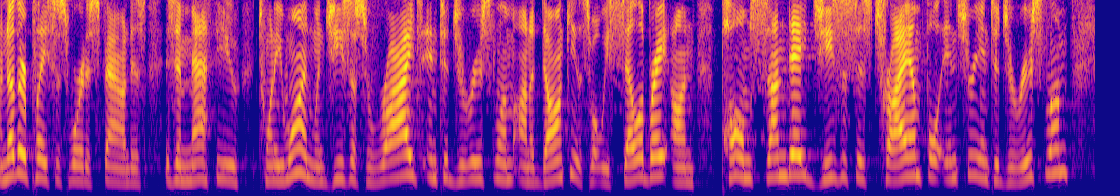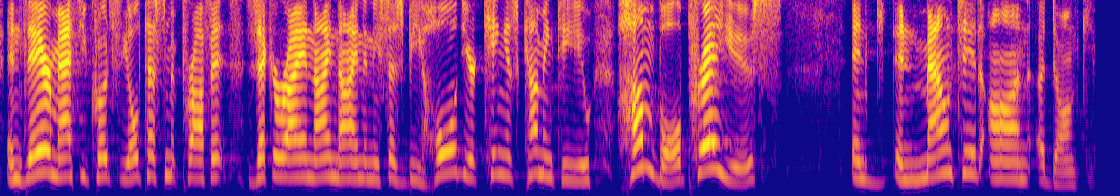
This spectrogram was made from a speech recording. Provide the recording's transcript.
Another place this word is found is, is in Matthew 21 when Jesus rides into Jerusalem on a donkey. That's what we celebrate on Palm Sunday, Jesus' triumphal entry into Jerusalem. And there, Matthew quotes the Old Testament prophet Zechariah 9 9, and he says, Behold, your king is coming to you, humble, praeus, and, and mounted on a donkey.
